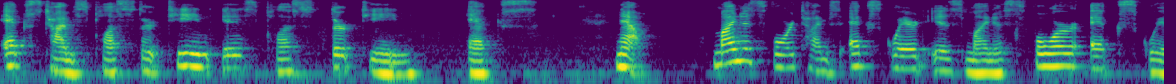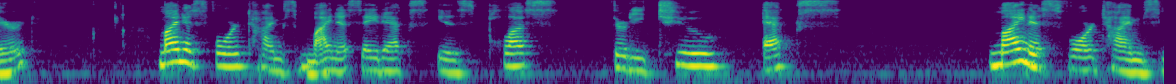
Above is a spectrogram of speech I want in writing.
x times plus 13 is plus 13x. Now, minus 4 times x squared is minus 4x squared. Minus 4 times minus 8x is plus 32 x minus 4 times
